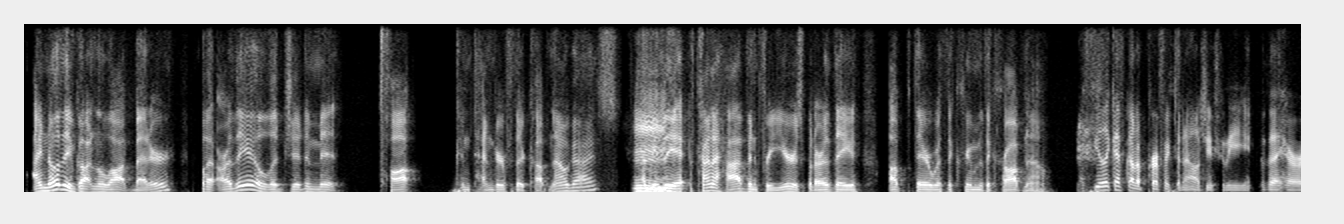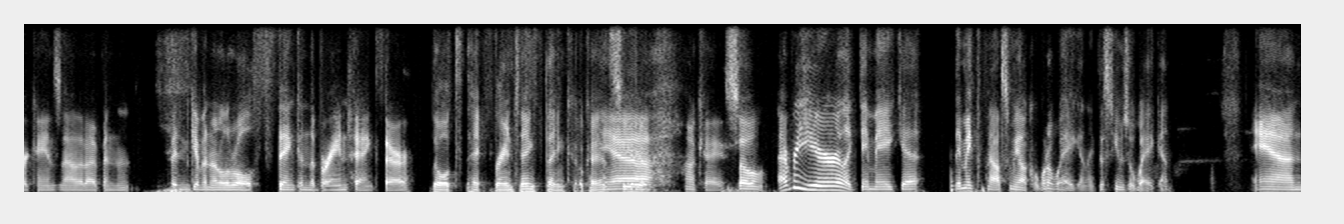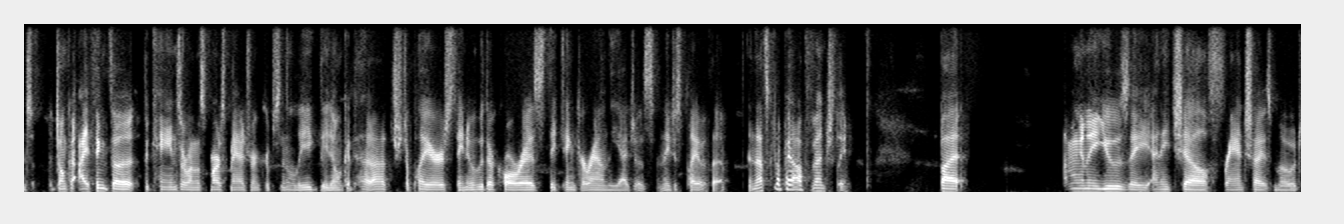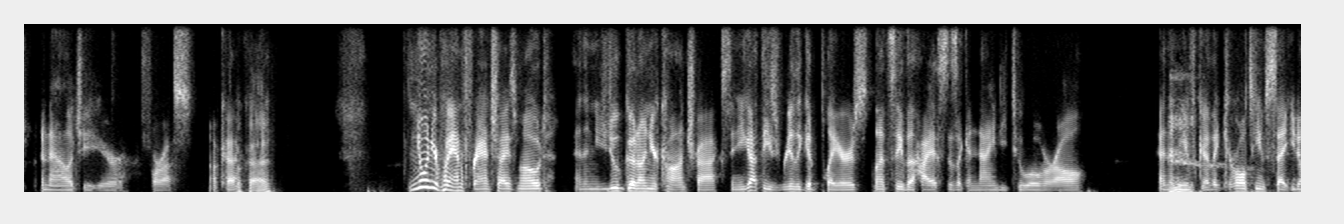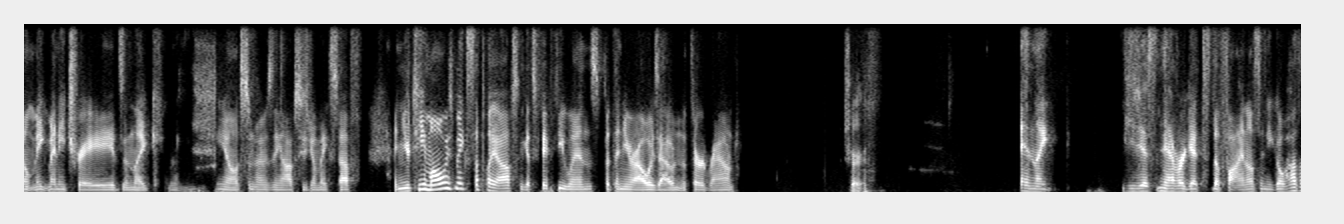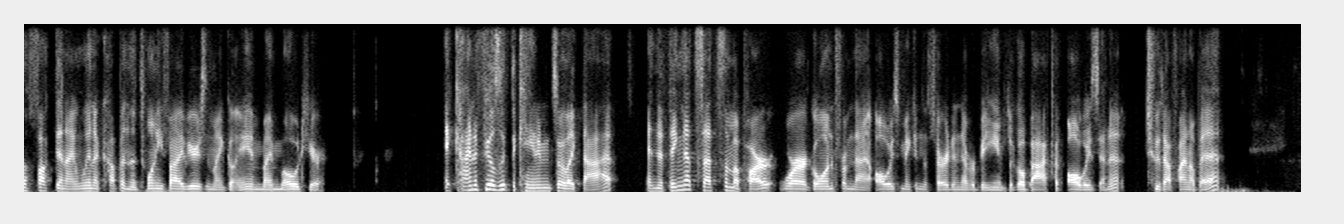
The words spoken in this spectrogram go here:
I know they've gotten a lot better, but are they a legitimate top contender for their cup now, guys? I mean, Mm. they kind of have been for years, but are they up there with the cream of the crop now? I feel like I've got a perfect analogy for the the Hurricanes now that I've been been given a little think in the brain tank there. The old t- brain tank think. Okay, let's yeah. it. Okay. So every year, like they make it, they make the playoffs, and we all go, "What a wagon! Like this team's a wagon." And don't I think the the Canes are one of the smartest management groups in the league. They don't get attached to players. They know who their core is. They tinker around the edges and they just play with it, and that's going to pay off eventually. But I'm going to use a NHL franchise mode analogy here for us. Okay. Okay. you know when you're playing franchise mode and then you do good on your contracts and you got these really good players let's say the highest is like a 92 overall and then you've mm-hmm. got like your whole team set you don't make many trades and like you know sometimes in the offseason you'll make stuff and your team always makes the playoffs and gets 50 wins but then you're always out in the third round. Sure. and like you just never get to the finals and you go how the fuck did i win a cup in the 25 years in my go in my mode here? It kind of feels like the Canes are like that And the thing that sets them apart, where going from that always making the third and never being able to go back, but always in it to that final bit,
